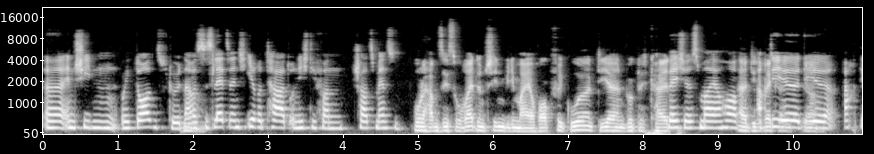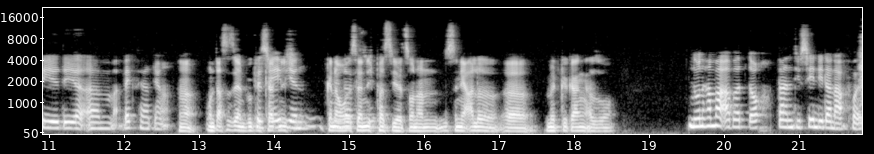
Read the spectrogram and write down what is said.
äh, entschieden, Rick Dalton zu töten. Ja. Aber es ist letztendlich ihre Tat und nicht die von Charles Manson. Oder haben sie sich so weit entschieden wie die Maya Hawk-Figur, die ja in Wirklichkeit. Welche ist Maya Hawk? Äh, die, die ach, die, die, ja. ach, die, die ähm, wegfährt, ja. Ja, und das ist ja in Wirklichkeit nicht. Genau, ist ja nicht passiert, sondern es sind ja alle äh, mitgegangen, also. Nun haben wir aber doch dann die Szenen, die danach folgen.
